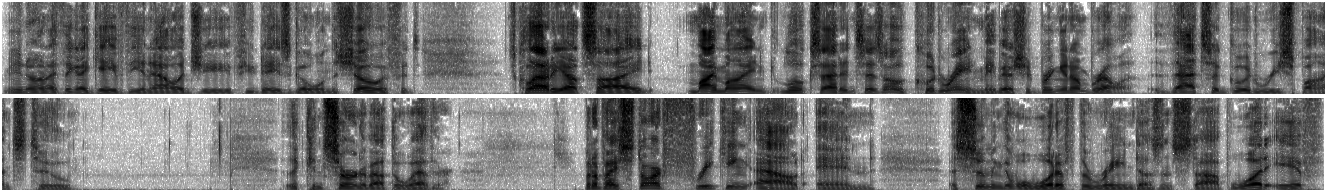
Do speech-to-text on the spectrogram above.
You know, and I think I gave the analogy a few days ago on the show. If it's, it's cloudy outside, my mind looks at it and says, oh, it could rain. Maybe I should bring an umbrella. That's a good response to the concern about the weather. But if I start freaking out and assuming that, well, what if the rain doesn't stop? What if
